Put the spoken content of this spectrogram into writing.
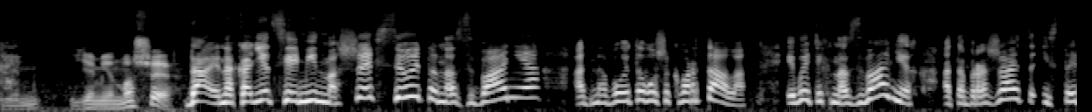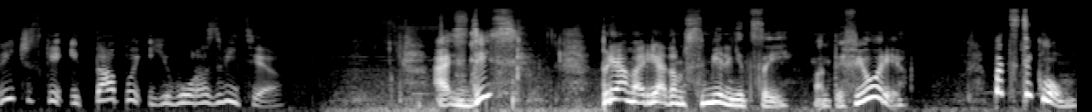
Ем- Емин Маше. Да, и, наконец, Ямин Маше – все это название одного и того же квартала. И в этих названиях отображаются исторические этапы его развития. А здесь, прямо рядом с мельницей Монтефиори, под стеклом,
